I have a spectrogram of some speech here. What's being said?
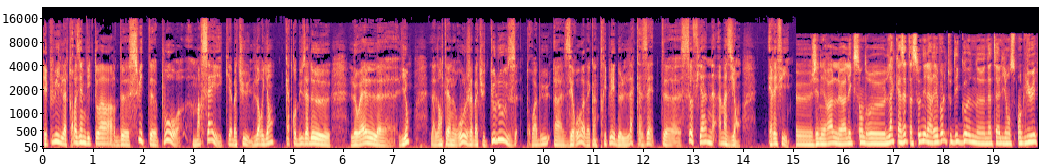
Et puis la troisième victoire de suite pour Marseille, qui a battu Lorient 4 buts à 2. L'OL euh, Lyon, la lanterne rouge a battu Toulouse 3 buts à 0 avec un triplé de Lacazette. Euh, Sofiane Amazian. RFI. Euh, général Alexandre Lacazette a sonné la révolte des Gones, Nathalie, engluée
